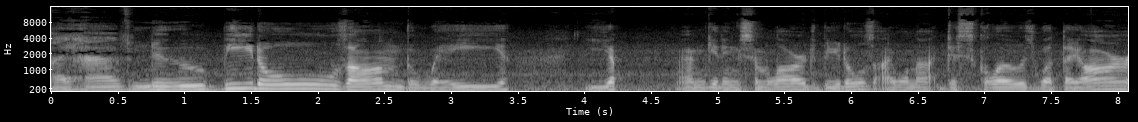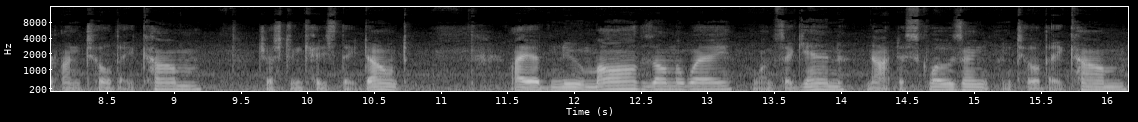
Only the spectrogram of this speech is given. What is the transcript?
I have new beetles on the way. Yep, I'm getting some large beetles. I will not disclose what they are until they come, just in case they don't. I have new moths on the way. Once again, not disclosing until they come.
